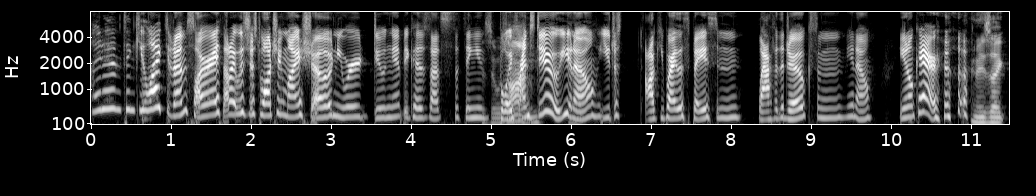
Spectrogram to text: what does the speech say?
"I didn't think you liked it. I'm sorry. I thought I was just watching my show, and you were doing it because that's the thing you boyfriends on. do. You Yeah. know, you just occupy the space and laugh at the jokes, and you know, you don't care." and he's like,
